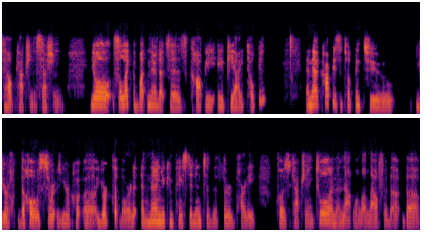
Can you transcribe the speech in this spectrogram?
to help caption the session. You'll select the button there that says copy API token, and that copies the token to your the host or your uh, your clipboard, and then you can paste it into the third party closed captioning tool, and then that will allow for the, the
